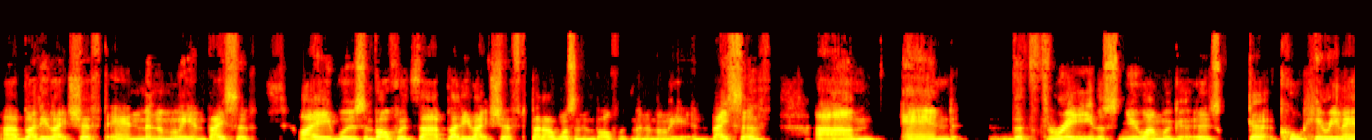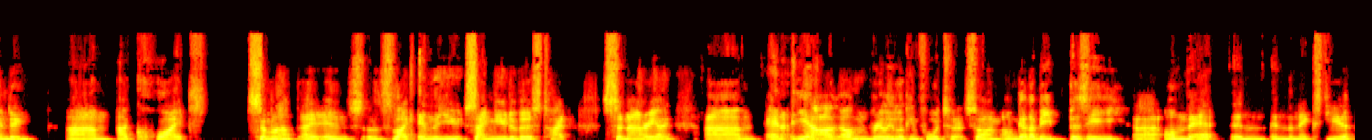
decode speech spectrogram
uh, Bloody Late Shift and Minimally Invasive. I was involved with uh, Bloody Late Shift, but I wasn't involved with Minimally Invasive. Um, and the three, this new one we're, is called Hairy Landing, um, are quite similar. uh, And it's, like in the same universe type scenario. Um, and yeah, I- I'm really looking forward to it. So I'm, I'm going to be busy, uh, on that in, in the next year.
